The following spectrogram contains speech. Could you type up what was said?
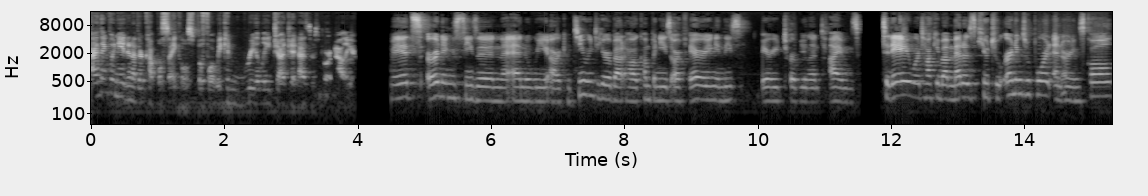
I think we need another couple cycles before we can really judge it as a store value. It's earnings season, and we are continuing to hear about how companies are faring in these very turbulent times. Today, we're talking about Meta's Q2 earnings report and earnings call.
